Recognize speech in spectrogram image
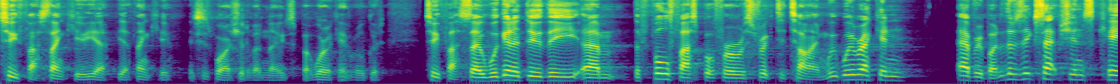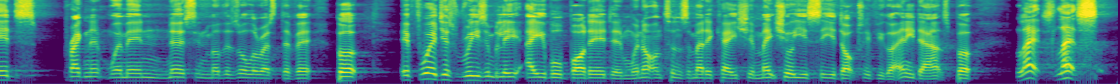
Too fast, thank you. Yeah, yeah, thank you. This is why I should have had notes, but we're okay, we're all good. Too fast. So we're going to do the um, the full fast, but for a restricted time. We, we reckon everybody. There's exceptions, kids, pregnant women, nursing mothers, all the rest of it. But if we're just reasonably able bodied and we're not on tons of medication, make sure you see your doctor if you've got any doubts. But let's, let's,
